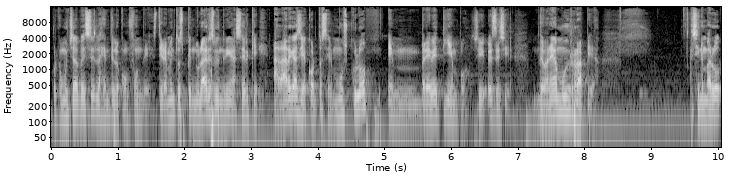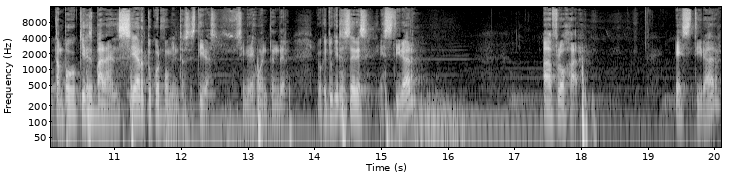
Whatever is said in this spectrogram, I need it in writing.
porque muchas veces la gente lo confunde. Estiramientos pendulares vendrían a ser que alargas y acortas el músculo en breve tiempo, ¿sí? es decir, de manera muy rápida. Sin embargo, tampoco quieres balancear tu cuerpo mientras estiras, si me dejo entender. Lo que tú quieres hacer es estirar, aflojar estirar,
